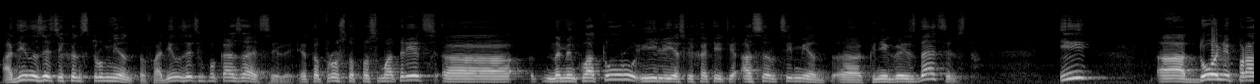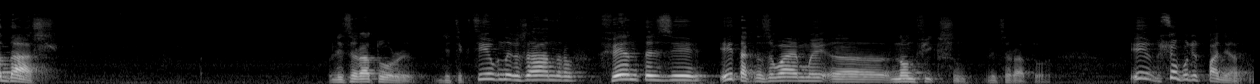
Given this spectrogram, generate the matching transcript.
Один из этих инструментов, один из этих показателей, это просто посмотреть э, номенклатуру или, если хотите, ассортимент э, книгоиздательств и э, доли продаж литературы детективных жанров, фэнтези и так называемой э, нон-фикшн литературы. И все будет понятно.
